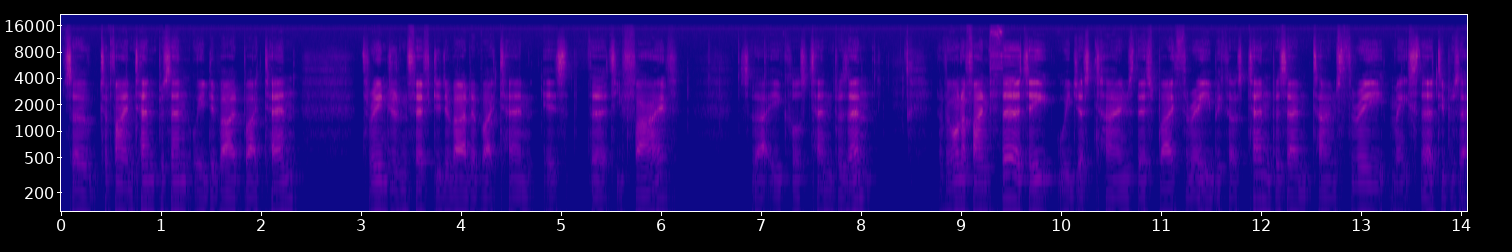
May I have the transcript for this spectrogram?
So to find 10%, we divide by 10. 350 divided by 10 is 35. So that equals 10%. If we want to find 30, we just times this by 3 because 10% times 3 makes 30%.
